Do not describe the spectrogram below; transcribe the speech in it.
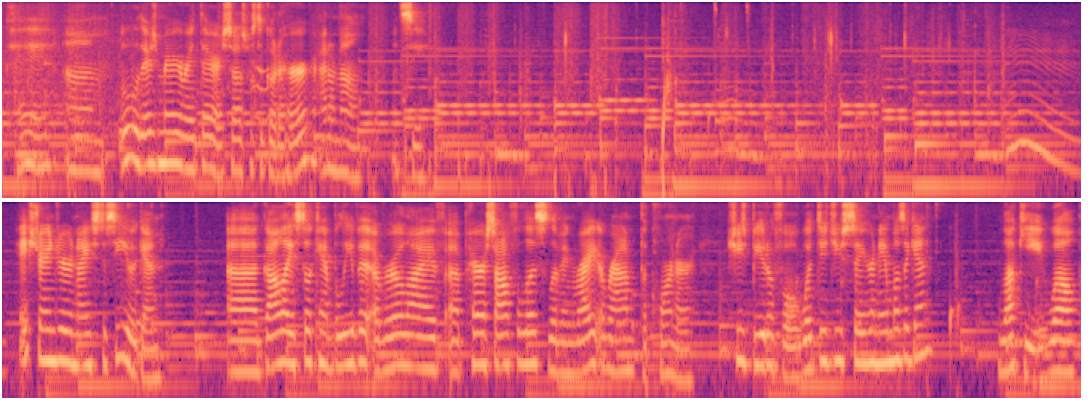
Okay, um, ooh, there's Mary right there, so I was supposed to go to her? I don't know. Let's see. Hey, stranger, nice to see you again. Uh, Gala, I still can't believe it. A real live uh, Parasaurolophus living right around the corner. She's beautiful. What did you say her name was again? Lucky. Well,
